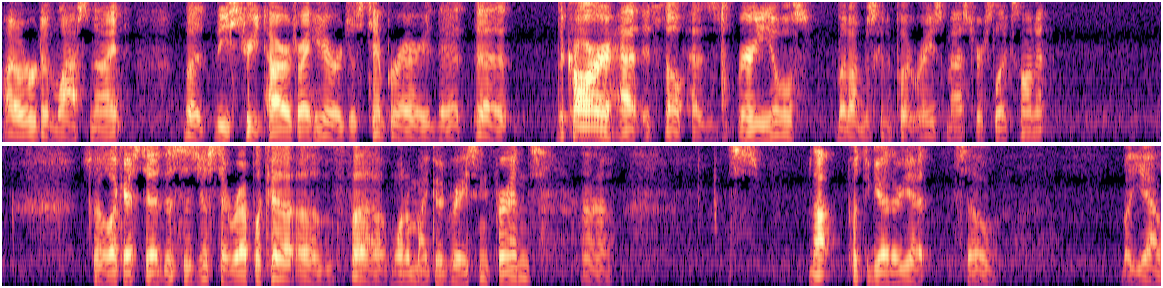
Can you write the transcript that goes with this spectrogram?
I ordered them last night, but these street tires right here are just temporary. That uh, the car ha itself has radials, but I'm just going to put Race Master slicks on it. So, like I said, this is just a replica of uh, one of my good racing friends. Uh, it's not put together yet, so, but yeah,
